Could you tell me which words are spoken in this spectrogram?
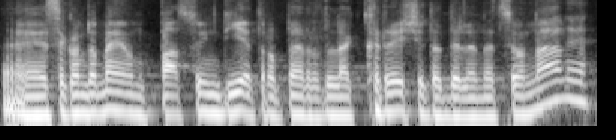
Eh, secondo me è un passo indietro per la crescita della nazionale.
